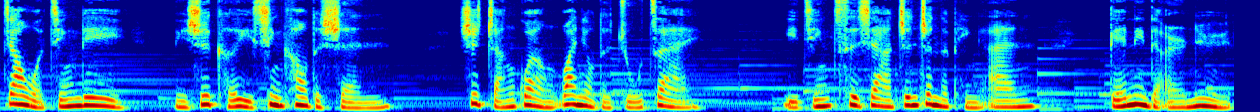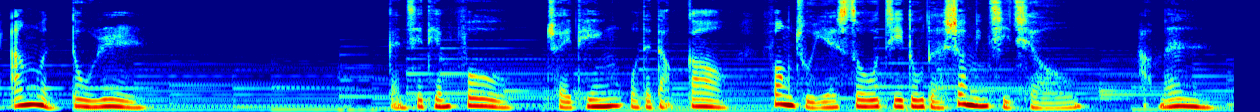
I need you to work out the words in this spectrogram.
叫我经历你是可以信靠的神，是掌管万有的主宰，已经赐下真正的平安，给你的儿女安稳度日。感谢天父垂听我的祷告，奉主耶稣基督的圣名祈求，好们。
